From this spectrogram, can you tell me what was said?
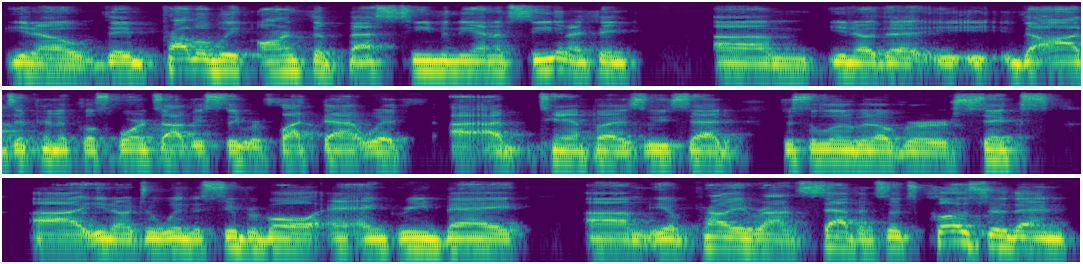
you know, they probably aren't the best team in the NFC. And I think um, you know, the the odds at Pinnacle Sports obviously reflect that with uh, Tampa, as we said, just a little bit over six. Uh, you know, to win the Super Bowl, and, and Green Bay, um, you know, probably around seven. So it's closer than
